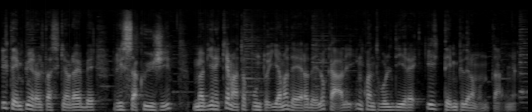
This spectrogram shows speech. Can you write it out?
Il tempio in realtà si chiamerebbe Risakuji, ma viene chiamato appunto Yamadera dai locali in quanto vuol dire il tempio della montagna.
